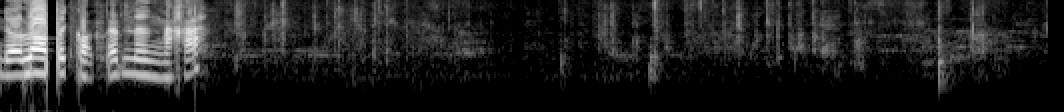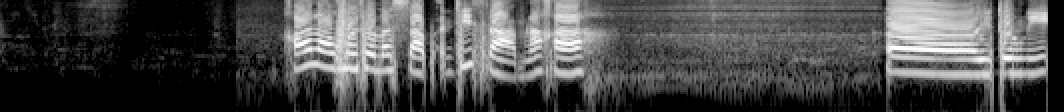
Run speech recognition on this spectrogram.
เดี๋ยวรอไปก่อนแป๊บหนึ่งนะคะเขาเราคุยโทรศัพท์อันที่สามนะคะ เอ่อ อยู่ตรงนี้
